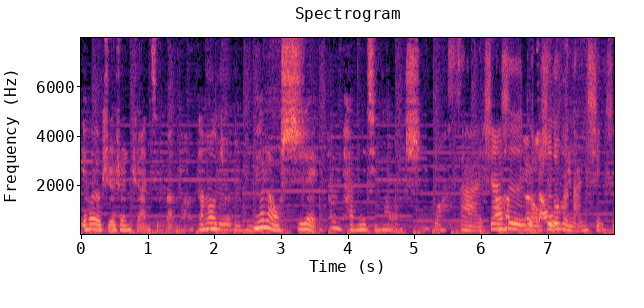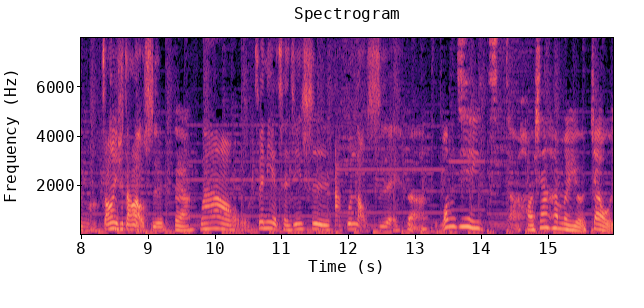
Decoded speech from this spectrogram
也会有学生去安亲班吗？然后就没有老师哎、他们还没请到老师。哇塞，现在是老师都很难请是吗？找你去当老师？对啊，哇哦，所以你也曾经是阿坤老师哎。对啊，忘记、呃好像他们有叫我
